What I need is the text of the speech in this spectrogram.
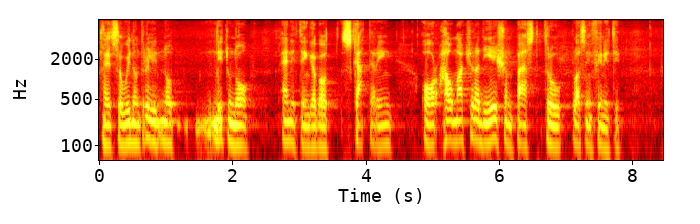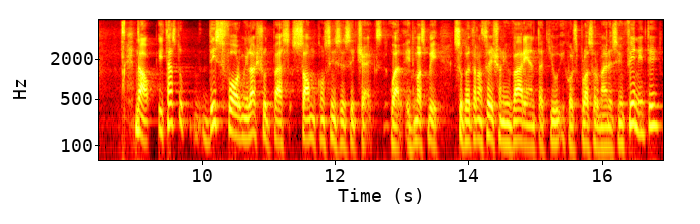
Okay, so we don't really know, need to know anything about scattering or how much radiation passed through plus infinity. Now, it has to, this formula should pass some consistency checks. Well, it must be supertranslation invariant at u equals plus or minus infinity.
